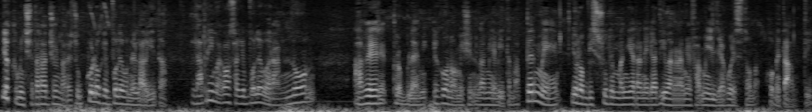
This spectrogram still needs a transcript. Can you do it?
Io ho cominciato a ragionare su quello che volevo nella vita. La prima cosa che volevo era non avere problemi economici nella mia vita, ma per me, io l'ho vissuto in maniera negativa nella mia famiglia questo, ma come tanti.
